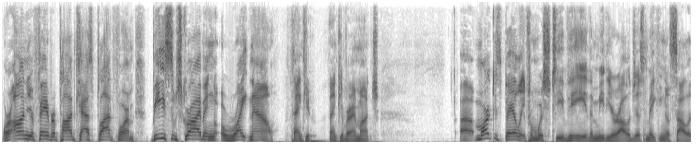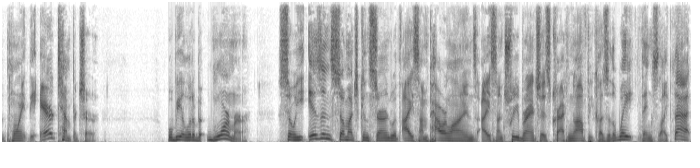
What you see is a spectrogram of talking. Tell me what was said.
or on your favorite podcast platform. Be subscribing right now. Thank you. Thank you very much. Uh, Marcus Bailey from Wish TV, the meteorologist, making a solid point. The air temperature will be a little bit warmer. So he isn't so much concerned with ice on power lines, ice on tree branches cracking off because of the weight, things like that.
